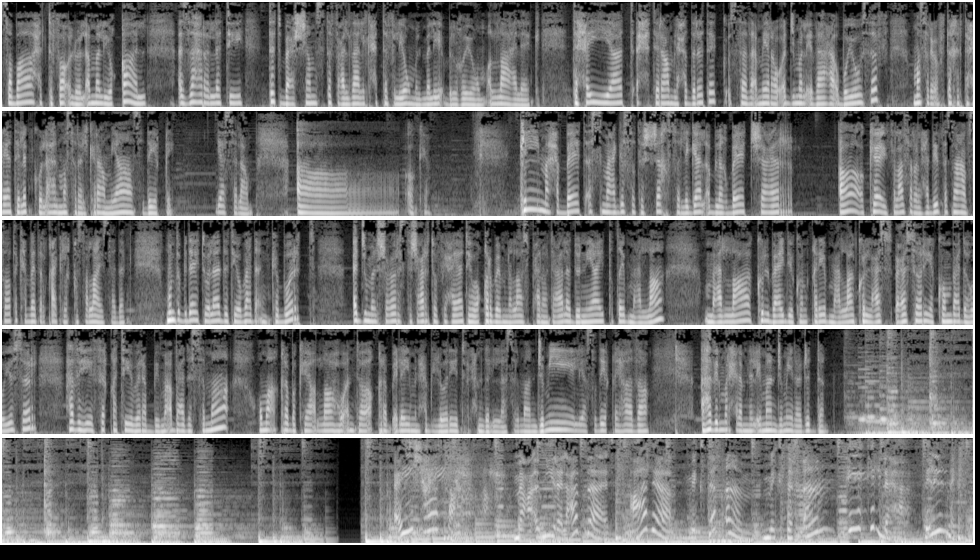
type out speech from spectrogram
صباح التفاؤل والأمل. يقال الزهرة التي تتبع الشمس تفعل ذلك حتى في اليوم المليء بالغيوم. الله عليك. تحيات احترام لحضرتك أستاذة أميرة وأجمل إذاعة أبو يوسف. مصري وأفتخر تحياتي لك والأهل مصر الكرام. يا صديقي يا سلام. آه okay. كل ما حبيت أسمع قصة الشخص اللي قال أبلغ بيت شعر آه okay. في العصر الحديث أسمعها بصوتك حبيت إلقاءك القصة الله يسعدك. منذ بداية ولادتي وبعد أن كبرت أجمل شعور استشعرته في حياتي هو قربي من الله سبحانه وتعالى. دنياي تطيب مع الله. مع الله كل بعيد يكون قريب مع الله. كل عسر يكون بعده يسر. هذه ثقتي بربي. ما أبعد السماء وما أقربك يا الله. وأنت أقرب إلي من حبل الوريد. فالحمد لله. سلمان جميل يا صديقي هذا. هذه المرحلة من الإيمان جميلة جدا. عيشها صح مع أميرة العباس على مكتف أم مكتف أم هي كلها في المكس.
